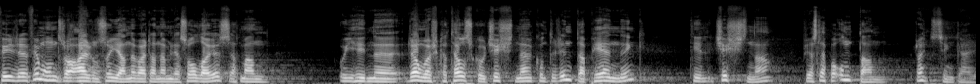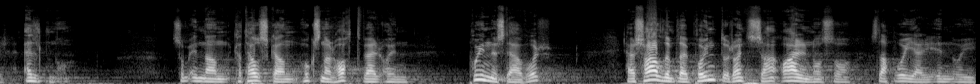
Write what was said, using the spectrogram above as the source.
For 500 år siden var det nemlig så løys at man i henne romersk-katolske kyrkene kunne rinta pening til kyrkene for å slippe undan rønsingar eldnum. Som innan katolskan hoksnar hatt var ein poinestavur, Her salen blei pynt og rønsa, og er hon så slapp vågjere inn i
